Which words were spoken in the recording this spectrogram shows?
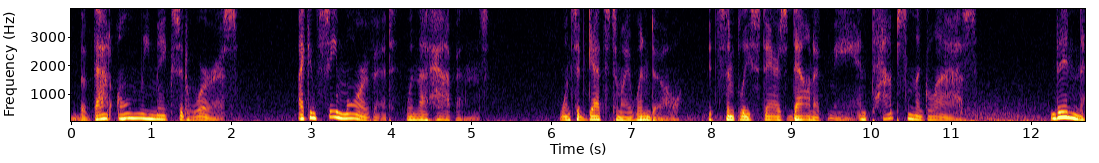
but that only makes it worse. I can see more of it when that happens. Once it gets to my window, it simply stares down at me and taps on the glass. Then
